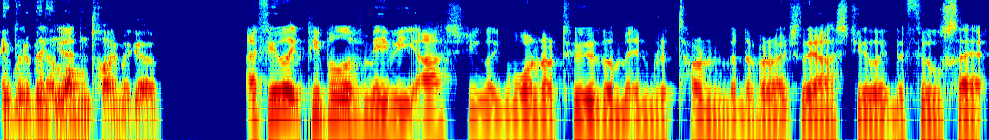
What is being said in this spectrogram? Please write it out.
it would have been a long time ago. I feel like people have maybe asked you like one or two of them in return, but never actually asked you like the full set.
